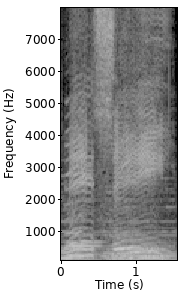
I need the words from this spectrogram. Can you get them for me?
Mitzi.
